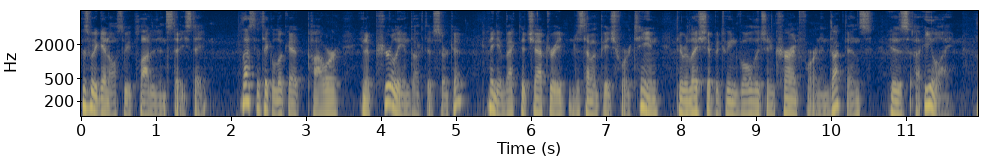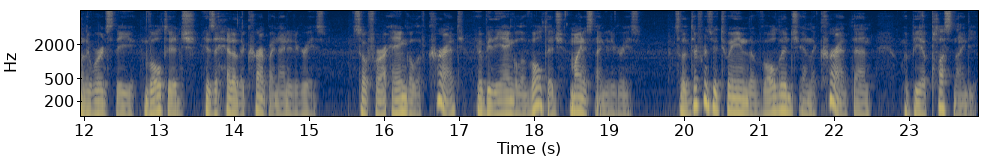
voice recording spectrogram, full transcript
This would again also be plotted in steady state. Let's take a look at power in a purely inductive circuit. And again, back to chapter 8, just on page 14, the relationship between voltage and current for an inductance is uh, Eli. In other words, the voltage is ahead of the current by 90 degrees. So for our angle of current, it would be the angle of voltage minus 90 degrees. So the difference between the voltage and the current then would be a plus 90.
